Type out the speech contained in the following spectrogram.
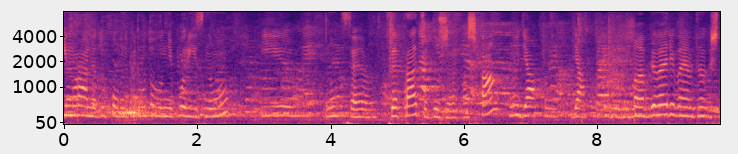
і морально, духовно підготовлені по-різному. І ну, це, це праця дуже важка. Ну дякую, дякую. Обговариваем то, ш-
